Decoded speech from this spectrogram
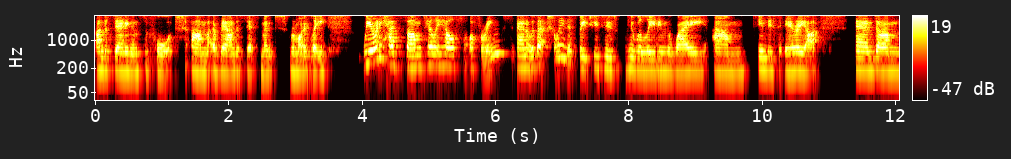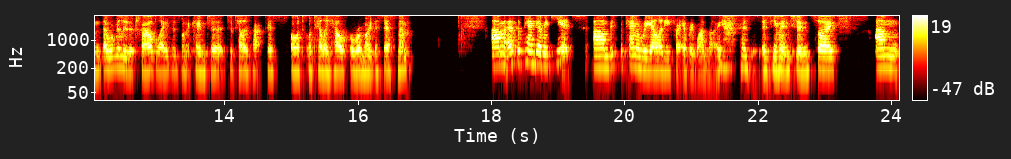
understanding and support um, around assessment remotely. We already had some telehealth offerings, and it was actually the speeches who were leading the way um, in this area. And um, they were really the trailblazers when it came to, to telepractice or, or telehealth or remote assessment. Um, as the pandemic hit, um, this became a reality for everyone, though, as, as you mentioned. So um,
